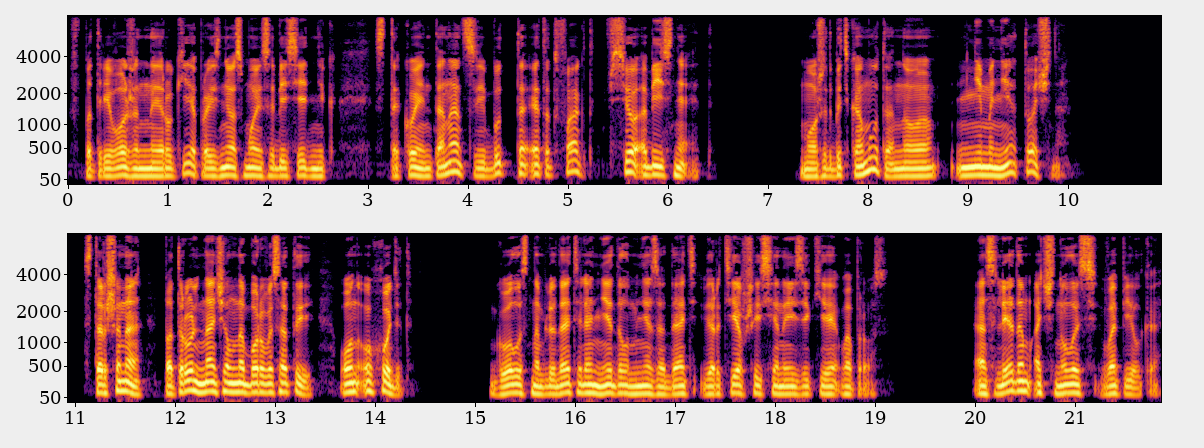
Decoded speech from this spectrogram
в потревоженной руке, произнес мой собеседник с такой интонацией, будто этот факт все объясняет. «Может быть, кому-то, но не мне точно». «Старшина, патруль начал набор высоты, он уходит», Голос наблюдателя не дал мне задать вертевшийся на языке вопрос. А следом очнулась вопилка.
